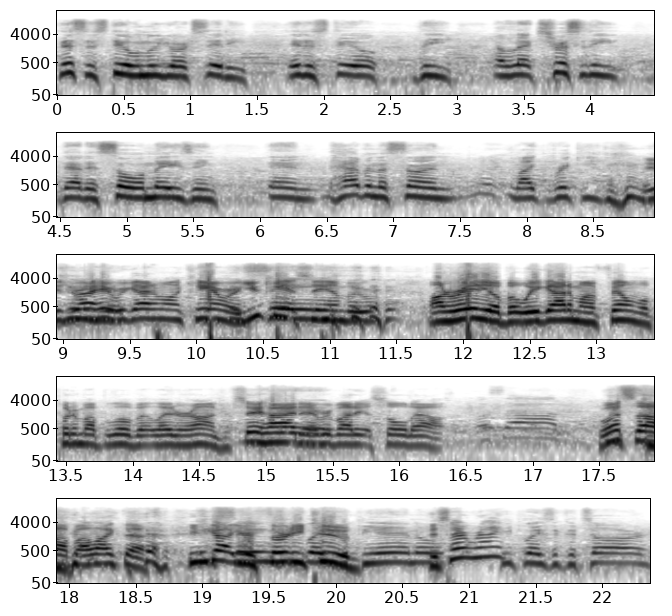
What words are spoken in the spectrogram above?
this is still New York City. It is still the electricity that is so amazing. And having a son like Ricky. He's right here. We got him on camera. You can't see him but on radio, but we got him on film. We'll put him up a little bit later on. Say hi to everybody at Sold Out. What's up? What's up? I like that. He's He got your sings, plays 32. the piano. Is that right? He plays the guitar.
